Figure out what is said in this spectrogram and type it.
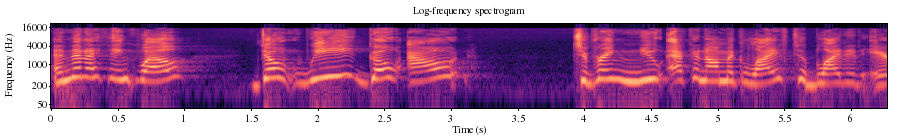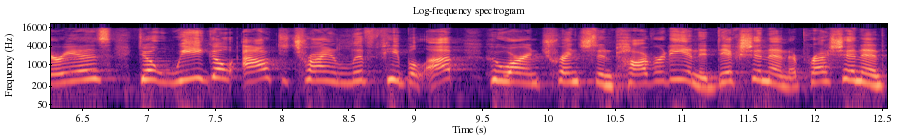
And then I think, well, don't we go out to bring new economic life to blighted areas? Don't we go out to try and lift people up who are entrenched in poverty and addiction and oppression and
